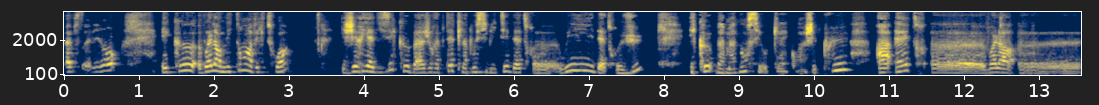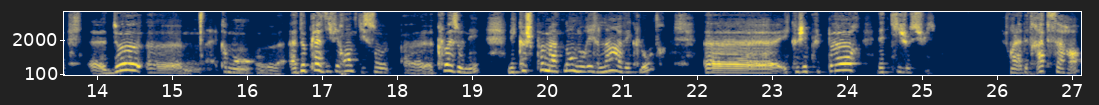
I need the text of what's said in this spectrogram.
Absolument. Et que voilà, en étant avec toi, j'ai réalisé que bah, j'aurais peut-être la possibilité d'être, euh, oui, d'être vue, et que bah, maintenant c'est ok, quoi. J'ai plus à être, euh, voilà, euh, deux, comment, à deux places différentes qui sont cloisonnées, mais que je peux maintenant nourrir l'un avec l'autre, et que j'ai plus peur d'être qui je suis. Voilà, d'être Apsara.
